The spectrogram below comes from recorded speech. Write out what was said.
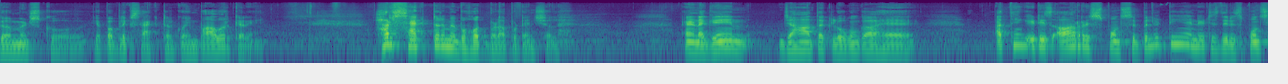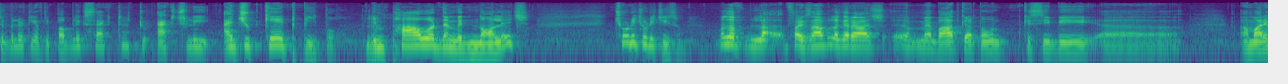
گورمنٹس uh, کو یا پبلک سیکٹر کو امپاور کریں ہر سیکٹر میں بہت بڑا پوٹینشیل ہے اینڈ اگین جہاں تک لوگوں کا ہے I think it is our responsibility and it is the responsibility of the public sector to actually educate people empower them with knowledge چھوٹی چھوٹی چیزوں مطلب فار ایگزامپل اگر آج میں بات کرتا ہوں کسی بھی ہمارے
